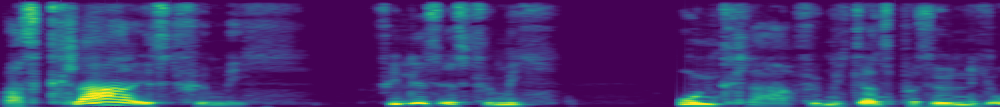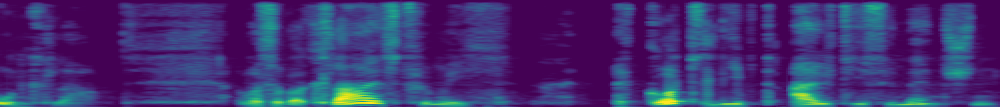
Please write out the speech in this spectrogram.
Was klar ist für mich, vieles ist für mich unklar, für mich ganz persönlich unklar. Was aber klar ist für mich, Gott liebt all diese Menschen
